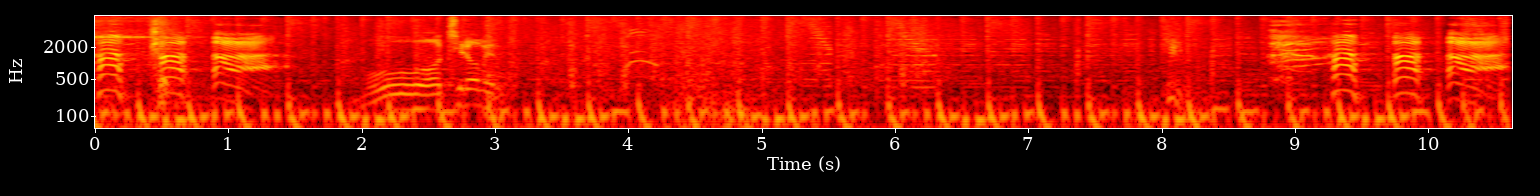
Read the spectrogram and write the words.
はっはっはもう諦めるはっはっは。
